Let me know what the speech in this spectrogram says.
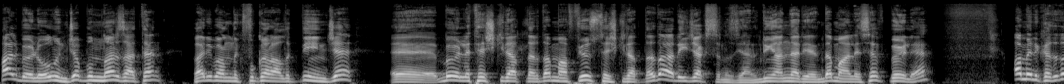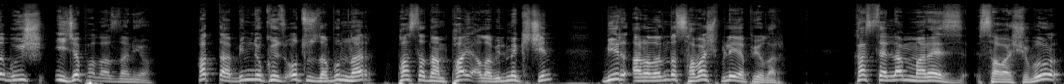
Hal böyle olunca bunlar zaten garibanlık, fukaralık deyince e, böyle teşkilatları da mafyoz teşkilatları da arayacaksınız yani. Dünyanın her yerinde maalesef böyle. Amerika'da da bu iş iyice palazlanıyor. Hatta 1930'da bunlar pastadan pay alabilmek için bir aralarında savaş bile yapıyorlar. Castellan Marez savaşı bu.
